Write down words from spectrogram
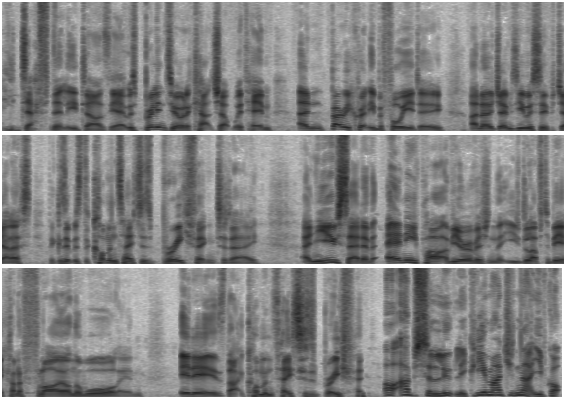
He definitely does, yeah. It was brilliant to be able to catch up with him. And very quickly before you do, I know, James, you were super jealous because it was the commentator's briefing today. And you said of any part of Eurovision that you'd love to be a kind of fly on the wall in, it is that commentator's briefing. Oh, absolutely. Can you imagine that? You've got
